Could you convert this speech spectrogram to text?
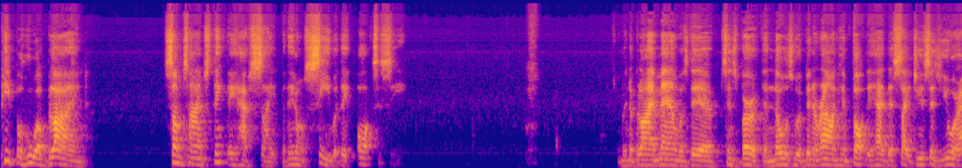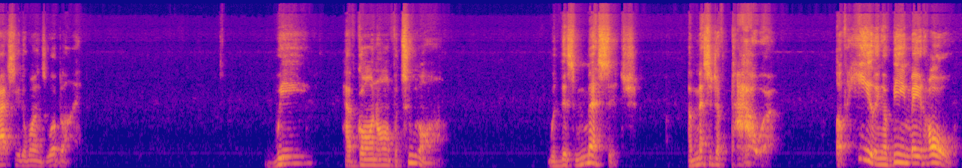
people who are blind sometimes think they have sight, but they don't see what they ought to see. When the blind man was there since birth, and those who had been around him thought they had their sight, Jesus says, You are actually the ones who are blind. We have gone on for too long with this message a message of power, of healing, of being made whole.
